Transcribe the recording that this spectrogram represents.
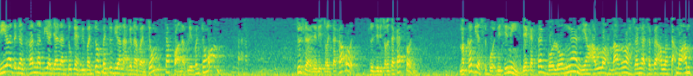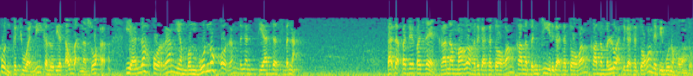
Dia dengan kerana dia jalan tugas pergi pancung lepas tu dia nak kena pancung siapa nak boleh pancung orang? Itu sudah jadi cerita karut. Sudah jadi cerita katun. Maka dia sebut di sini. Dia kata golongan yang Allah marah sangat sampai Allah tak mau ampun. Kecuali kalau dia taubat nasuha. Ialah orang yang membunuh orang dengan tiada sebenar. Tak ada pasal-pasal. Kerana marah dekat satu orang. Kerana benci dekat satu orang. Kerana meluat dekat satu orang. Dia pergi bunuh orang tu.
